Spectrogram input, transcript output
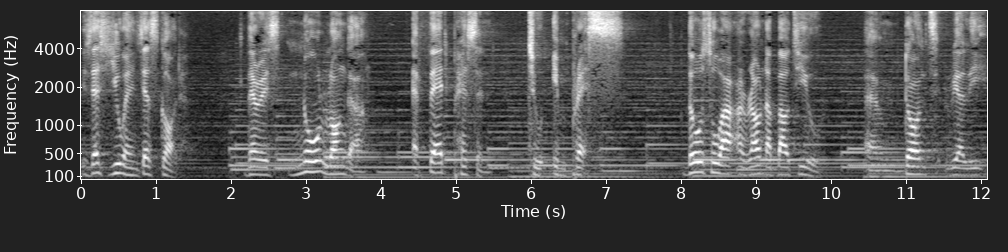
It's just you and just god. There is no longer a third person to impress. Those who are around about you um, don't really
